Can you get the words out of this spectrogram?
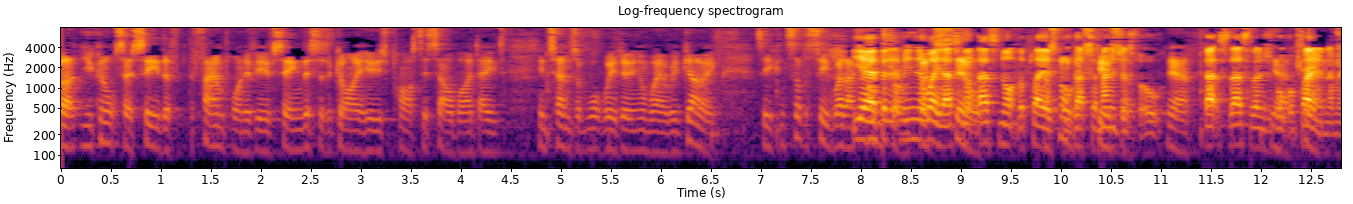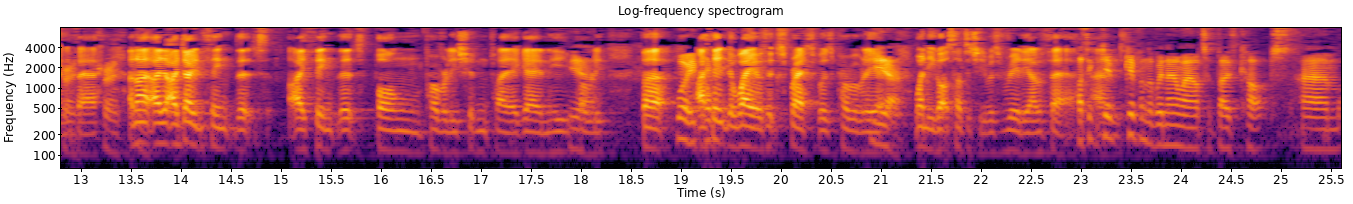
But you can also see the, the fan point of view of seeing this is a guy who's past his sell by date in terms of what we're doing and where we're going. So you can sort of see where that Yeah, comes but I mean, in a way, that's still, not that's not the player's fault. That's the manager's fault. Yeah. that's that's the manager's Yeah, fault true, playing. I mean, fair. And I, I I don't think that I think that Bong probably shouldn't play again. He Yeah. probably. But Well, I think the way it was expressed was probably Yeah. when he got substituted was really unfair. I think, given that we're now out of both cups, um,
